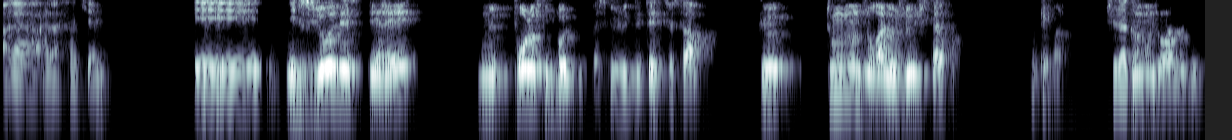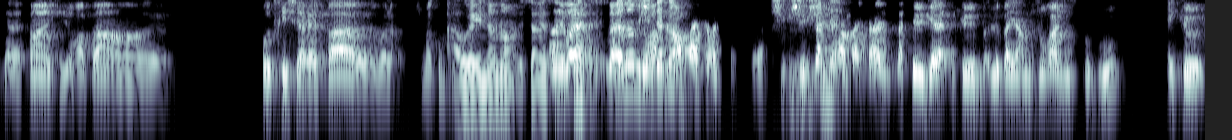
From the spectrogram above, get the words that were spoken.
à la, à la cinquième. Et, et j'ose espérer pour le football, parce que je déteste ça, que tout le monde jouera le jeu jusqu'à la fin. Ok, Voilà. je suis Tout d'accord. le monde jouera le jeu jusqu'à la fin et qu'il n'y aura pas un euh, Autriche RFA. euh, voilà, tu m'as compris. Ah ouais, non, non, mais ça, Non, ça- mais ça, voilà, vois, non, non, mais je suis d'accord. voilà. Je, je- je J'espère suis d'accord. que, que le Bayern jouera jusqu'au bout et que,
